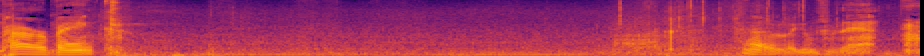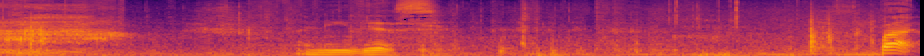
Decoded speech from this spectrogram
power bank. I was looking for that. I need this. But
